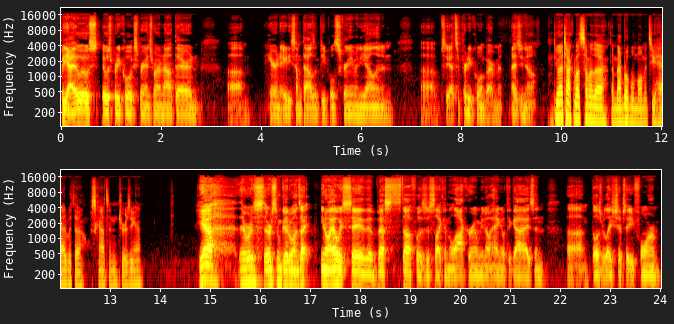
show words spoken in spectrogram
but yeah, it was it was pretty cool experience running out there and um, hearing eighty some thousand people screaming, and yelling, and uh, so yeah, it's a pretty cool environment, as you know. Do you want to talk about some of the the memorable moments you had with the Wisconsin jersey on? Yeah, there was there were some good ones. I you know I always say the best stuff was just like in the locker room, you know, hanging with the guys and um, those relationships that you form.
